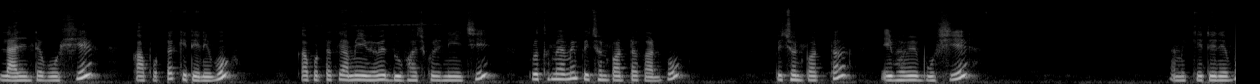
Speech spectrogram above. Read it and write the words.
লাইনিংটা বসিয়ে কাপড়টা কেটে নেব। কাপড়টাকে আমি এইভাবে দুভাজ করে নিয়েছি। প্রথমে আমি পেছন পাটটা কাটবো। পেছন পাটটা এইভাবে বসিয়ে আমি কেটে নেব।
